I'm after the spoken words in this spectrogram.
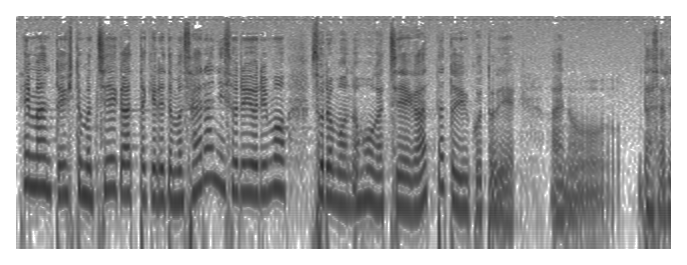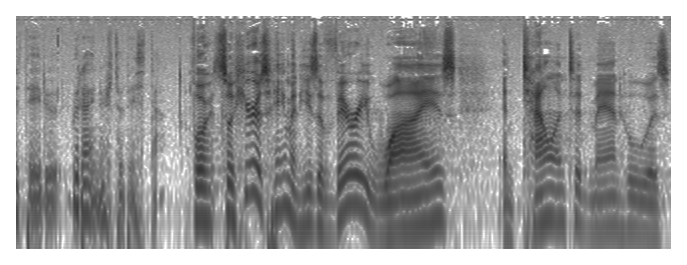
ヘマンという人も知恵があったけれどもさらにそれよりもソロモンの方が知恵があったということであの出されているぐらいの人でした。For, so here is Haman. He's a very wise and talented man who was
